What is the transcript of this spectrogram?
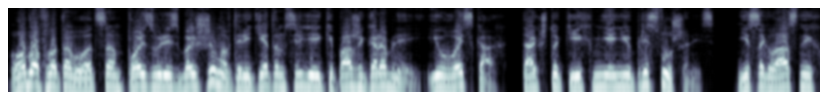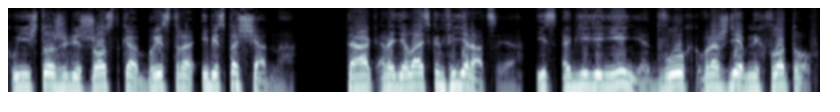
Оба флотоводца пользовались большим авторитетом среди экипажей кораблей и в войсках, так что к их мнению прислушались. Несогласных уничтожили жестко, быстро и беспощадно. Так родилась конфедерация из объединения двух враждебных флотов,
